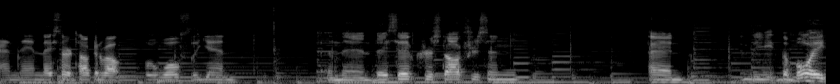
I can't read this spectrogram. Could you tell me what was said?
And then they start talking about the wolves again, and then they save Kristofferson, and the the boy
